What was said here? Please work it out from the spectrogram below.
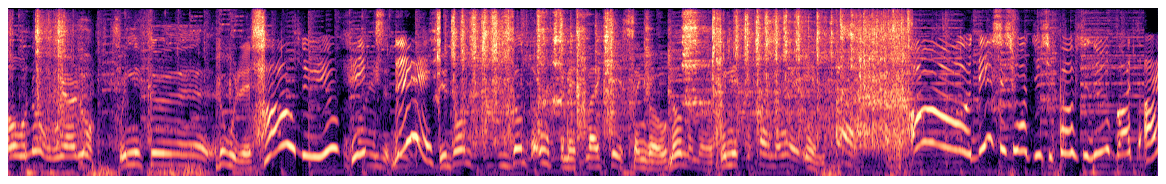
Oh no, we are locked. We need to uh, do this. How do you fix this? You don't you don't open it like this and go. No, no, no. We need to find a way in. Oh, this is what you're supposed to do, but I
